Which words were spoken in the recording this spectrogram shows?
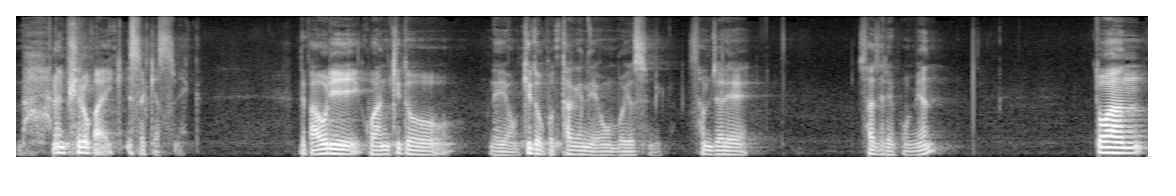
많은 피로가 있었겠습니까? 근데 바울이 구한 기도 내용, 기도 부탁의 내용은 뭐였습니까? 3절에 4절에 보면 또한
